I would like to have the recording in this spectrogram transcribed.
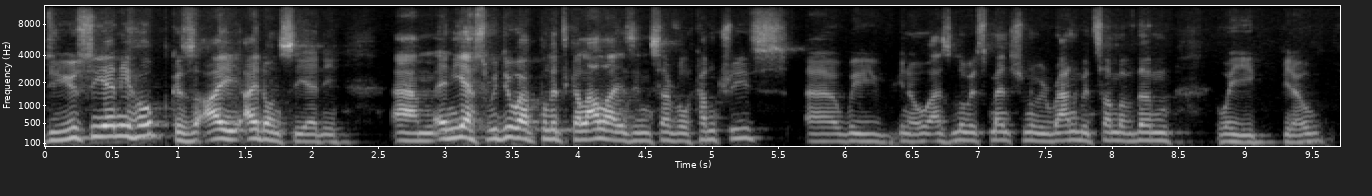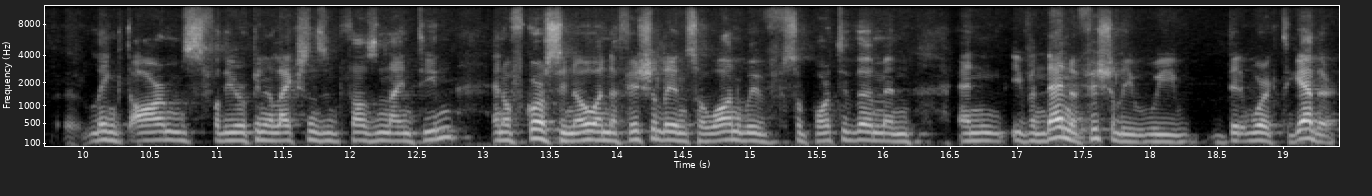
do you see any hope? Because I, I don't see any. Um, and yes, we do have political allies in several countries. Uh, we, you know, as Lewis mentioned, we ran with some of them. We, you know, linked arms for the European elections in 2019. And of course, you know, unofficially and so on, we've supported them. And, and even then, officially, we did work together.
